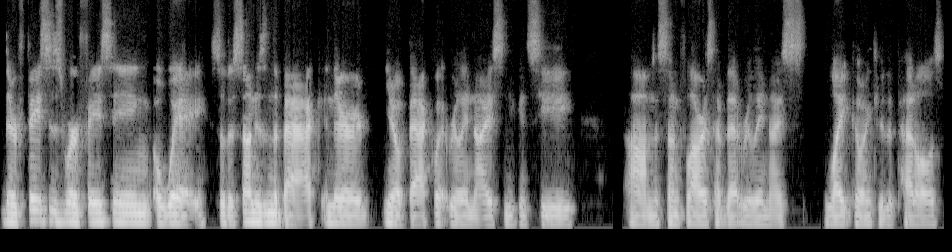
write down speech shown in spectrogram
their faces were facing away. So the sun is in the back, and they're you know backlit really nice, and you can see um, the sunflowers have that really nice light going through the petals.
